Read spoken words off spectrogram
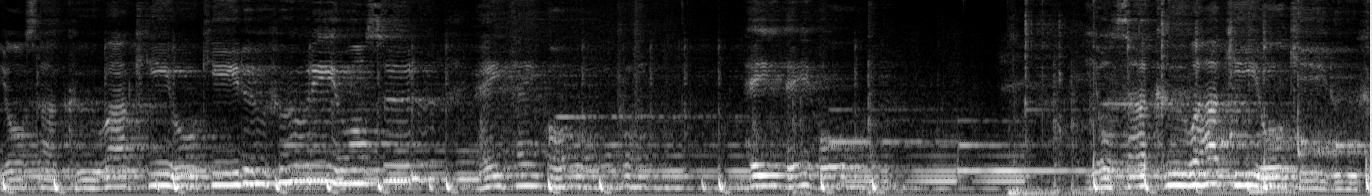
予策は気を切るふりをする。Hey hey ho. Hey hey ho. 予策は気を切るふ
